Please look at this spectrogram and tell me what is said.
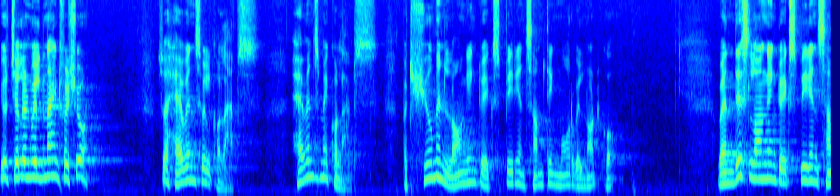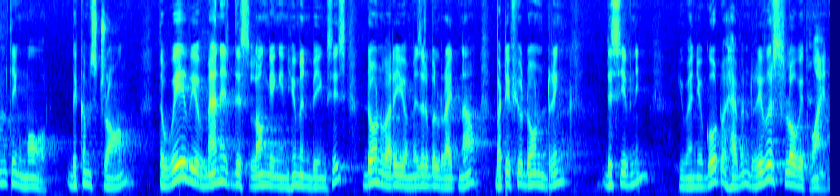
Your children will deny it for sure. So heavens will collapse. Heavens may collapse, but human longing to experience something more will not go. When this longing to experience something more becomes strong, the way we have managed this longing in human beings is, don't worry, you're miserable right now, but if you don't drink this evening, you, when you go to heaven, rivers flow with wine.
